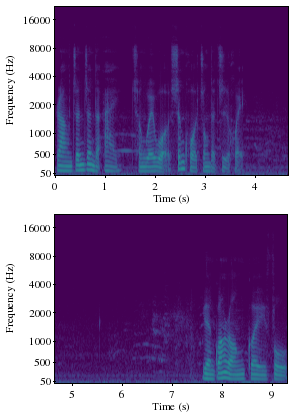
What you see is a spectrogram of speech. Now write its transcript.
让真正的爱成为我生活中的智慧。愿光荣归于父、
